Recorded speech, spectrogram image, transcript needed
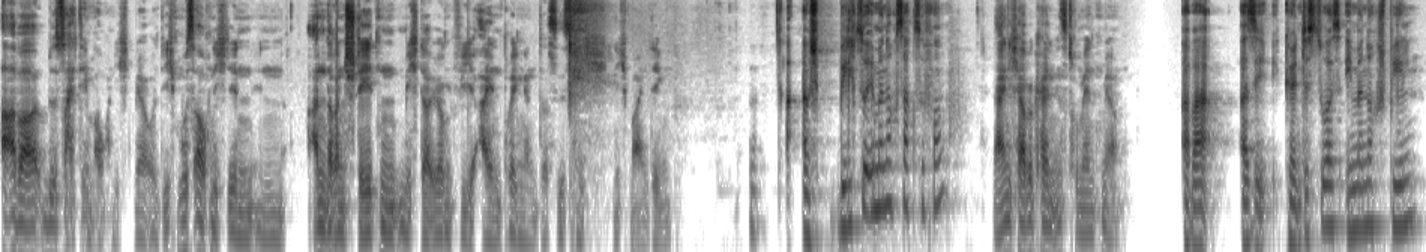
aber seitdem auch nicht mehr. Und ich muss auch nicht in, in anderen Städten mich da irgendwie einbringen. Das ist nicht, nicht mein Ding. Äh, Spielst du immer noch Saxophon? Nein, ich habe kein Instrument mehr. Aber also könntest du es immer noch spielen?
